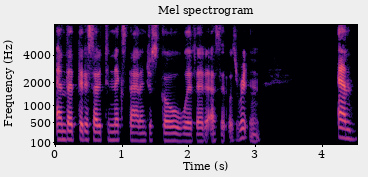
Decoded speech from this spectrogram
and that they decided to nix that and just go with it as it was written. And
